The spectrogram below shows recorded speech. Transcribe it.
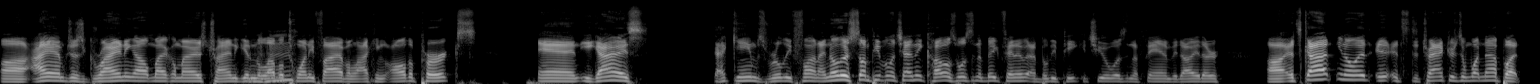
Uh, I am just grinding out Michael Myers, trying to get him to level Mhm. 25, unlocking all the perks. And you guys, that game's really fun. I know there's some people in the chat. I think Cuddles wasn't a big fan of it. I believe Pikachu wasn't a fan of it either. Uh, it's got you know it, it's detractors and whatnot, but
